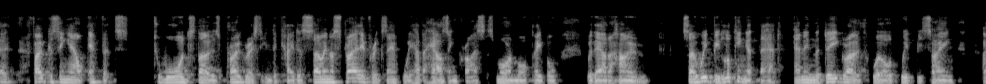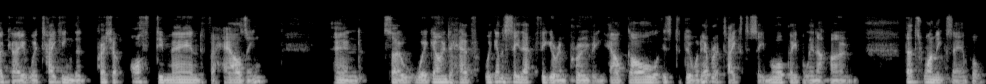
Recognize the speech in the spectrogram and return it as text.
uh, focusing our efforts towards those progress indicators. So in Australia, for example, we have a housing crisis, more and more people without a home. So we'd be looking at that. And in the degrowth world, we'd be saying, okay, we're taking the pressure off demand for housing and so we're going to have, we're going to see that figure improving. Our goal is to do whatever it takes to see more people in a home. That's one example.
